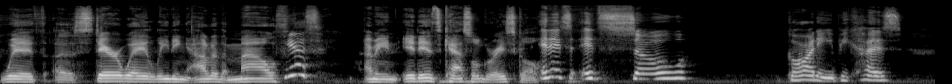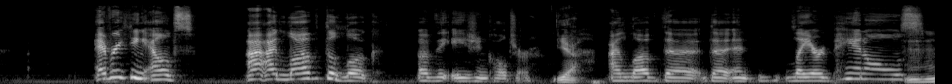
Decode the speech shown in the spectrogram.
with a stairway leading out of the mouth. Yes. I mean, it is Castle Grayskull. And it's it's so gaudy because everything else I, I love the look of the Asian culture. yeah, I love the the uh, layered panels, Mm-hmm.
